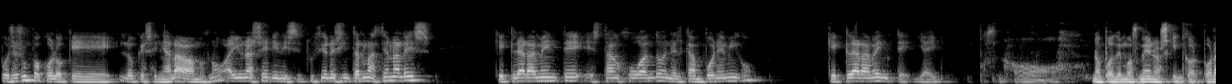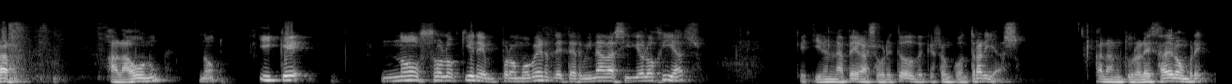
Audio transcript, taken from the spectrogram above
pues es un poco lo que, lo que señalábamos, ¿no? Hay una serie de instituciones internacionales que claramente están jugando en el campo enemigo, que claramente, y ahí pues no, no podemos menos que incorporar a la ONU, ¿no? Y que no solo quieren promover determinadas ideologías, que tienen la pega sobre todo de que son contrarias a la naturaleza del hombre,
